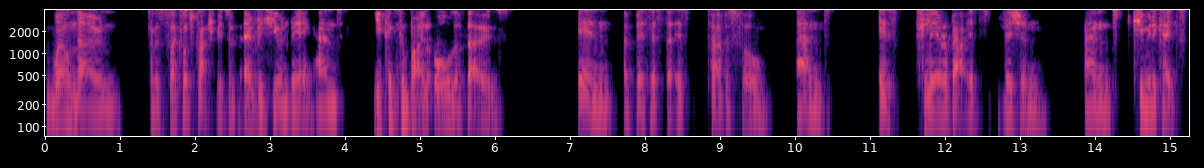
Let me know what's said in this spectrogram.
well-known kind of psychological attributes of every human being and you can combine all of those in a business that is purposeful and is clear about its vision and communicates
